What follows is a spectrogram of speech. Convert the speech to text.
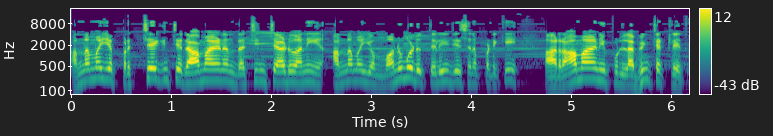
అన్నమయ్య ప్రత్యేకించి రామాయణం రచించాడు అని అన్నమయ్య మనుమడు తెలియజేసినప్పటికీ ఆ రామాయణం ఇప్పుడు లభించట్లేదు.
